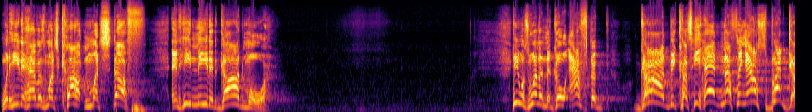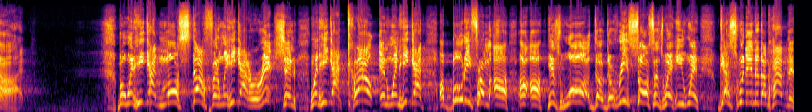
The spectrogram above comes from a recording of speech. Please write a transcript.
when he didn't have as much clout and much stuff, and he needed God more, he was willing to go after God because he had nothing else but God. But when he got more stuff and when he got rich and when he got clout and when he got a booty from uh, uh, uh, his war, the, the resources where he went, guess what ended up happening?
